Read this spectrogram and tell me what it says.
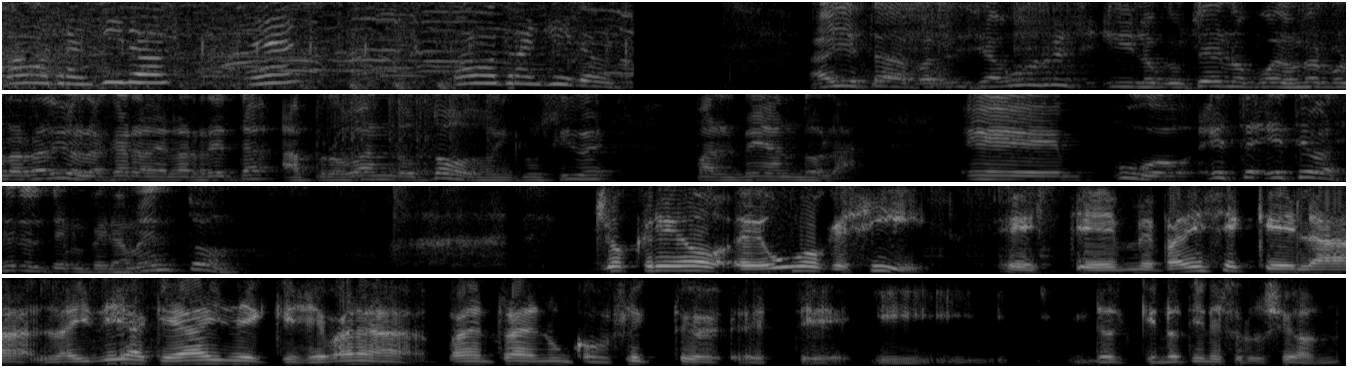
vamos tranquilos, ¿eh? vamos tranquilos. Ahí está Patricia Bullrich y lo que ustedes no pueden ver por la radio es la cara de la reta aprobando todo, inclusive palmeándola. Eh, Hugo, ¿este, ¿este va a ser el temperamento? Yo creo, eh, Hugo, que sí. Este, me parece que la, la idea que hay de que se van a, van a entrar en un conflicto este, y, que no tiene solución,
